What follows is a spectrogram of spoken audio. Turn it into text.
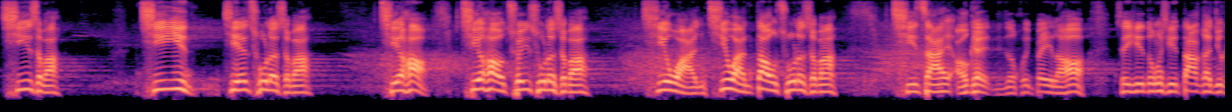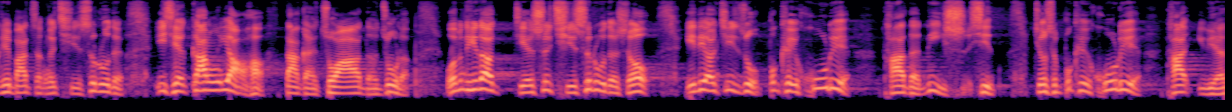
七什么？七印接出了什么？七号，七号吹出了什么？七碗，七碗倒出了什么？七灾。OK，你都会背了哈，这些东西大概就可以把整个启示录的一些纲要哈，大概抓得住了。我们提到解释启示录的时候，一定要记住，不可以忽略它的历史性，就是不可以忽略。他原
